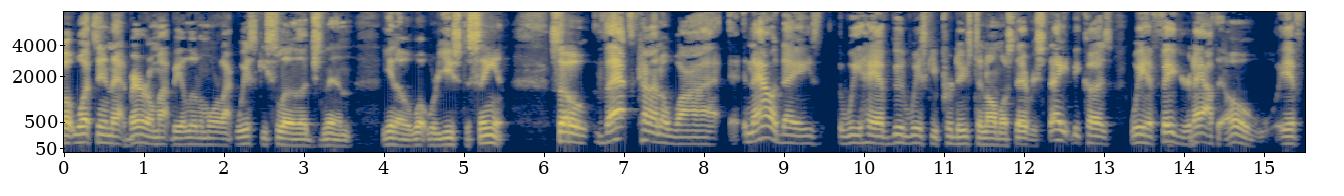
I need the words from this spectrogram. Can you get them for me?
but what's in that barrel might be a little more like whiskey sludge than you know what we're used to seeing. So that's kind of why nowadays we have good whiskey produced in almost every state because we have figured out that, oh, if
